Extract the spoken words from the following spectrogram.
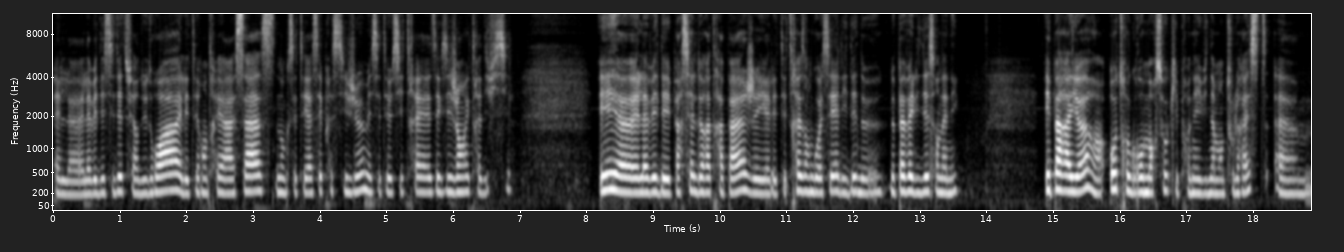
Elle, avait décidé de faire du droit, elle était rentrée à Assas, donc c'était assez prestigieux, mais c'était aussi très exigeant et très difficile. Et euh, elle avait des partiels de rattrapage et elle était très angoissée à l'idée de ne pas valider son année. Et par ailleurs, autre gros morceau qui prenait évidemment tout le reste, euh,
